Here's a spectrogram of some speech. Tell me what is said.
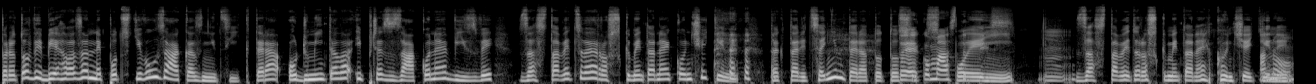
Proto vyběhla za nepoctivou zákaznicí, která odmítala i přes zákonné výzvy zastavit své rozkmitané končetiny. Tak tady cením teda toto to jako spojení. Mm. Zastavit rozkmitané končetiny. Ano,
